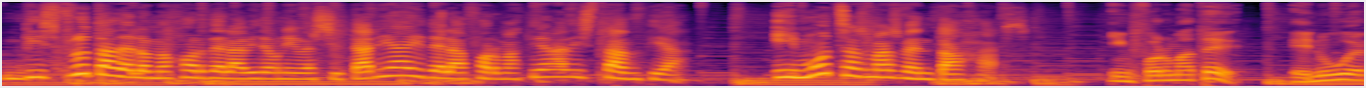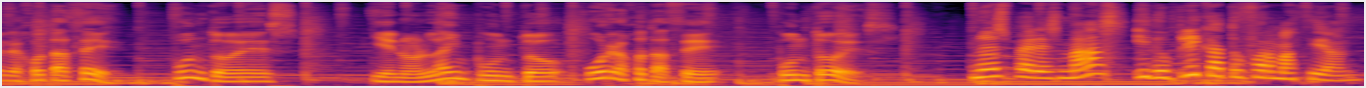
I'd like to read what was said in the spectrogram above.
Disfruta de lo mejor de la vida universitaria y de la formación a distancia, y muchas más ventajas. Infórmate en urjc.es y en online.urjc.es. No esperes más y duplica tu formación.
